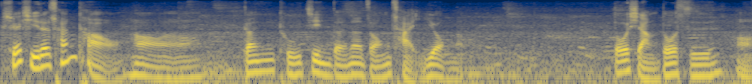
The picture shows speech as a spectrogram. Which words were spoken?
学习的参考哈，跟途径的那种采用啊，多想多思哦，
